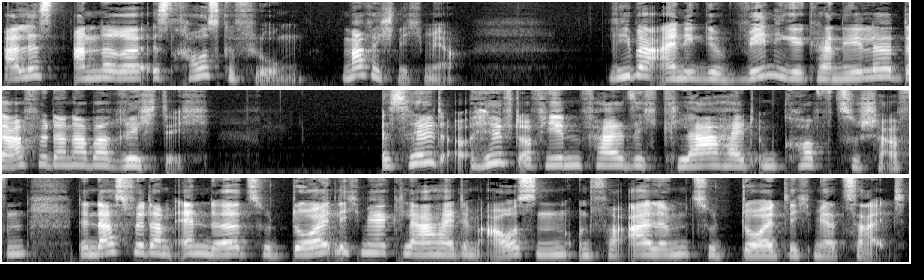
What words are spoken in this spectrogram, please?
Alles andere ist rausgeflogen. Mache ich nicht mehr. Lieber einige wenige Kanäle, dafür dann aber richtig. Es hilft auf jeden Fall, sich Klarheit im Kopf zu schaffen, denn das führt am Ende zu deutlich mehr Klarheit im Außen und vor allem zu deutlich mehr Zeit.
